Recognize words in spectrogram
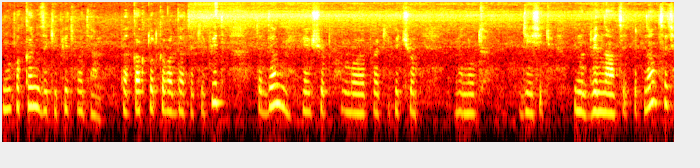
ну, пока не закипит вода. Как, как только вода закипит, тогда я еще прокипячу минут 10, минут 12-15,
